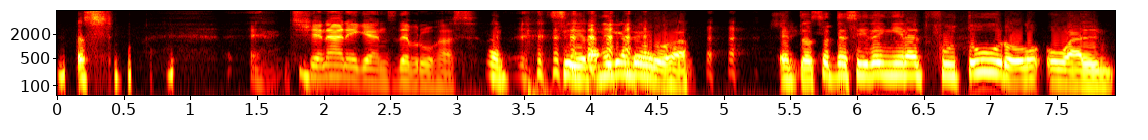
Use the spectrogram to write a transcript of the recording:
Shenanigans de brujas. Sí, shenanigans de brujas. Entonces deciden ir al futuro o al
